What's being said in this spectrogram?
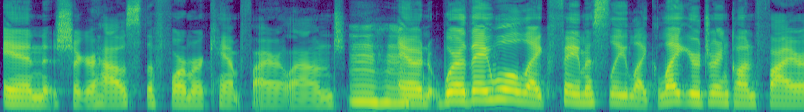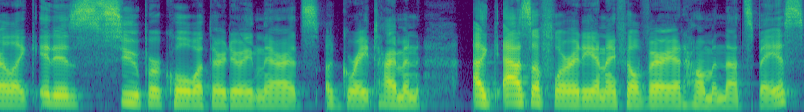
in Sugar House, the former Campfire Lounge, mm-hmm. and where they will like famously like light your drink on fire. Like it is super cool what they're doing there. It's a great time, and I, as a Floridian, I feel very at home in that space.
